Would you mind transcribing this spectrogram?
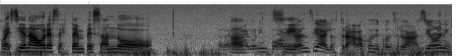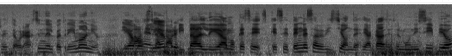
recién ahora se está empezando ah, importancia a los trabajos de conservación y restauración del patrimonio. Y digamos, más en siempre, la capital, digamos, que, se, que se tenga esa visión desde acá, desde el municipio,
